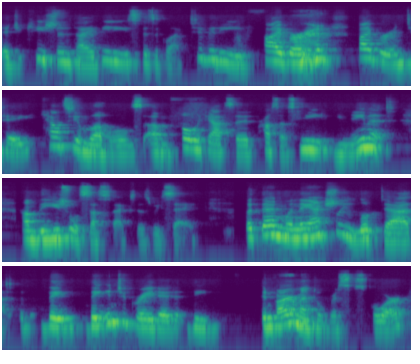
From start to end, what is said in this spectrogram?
education, diabetes, physical activity, fiber, fiber intake, calcium levels, um, folic acid, processed meat, you name it, um, the usual suspects, as we say. But then when they actually looked at, they, they integrated the environmental risk score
